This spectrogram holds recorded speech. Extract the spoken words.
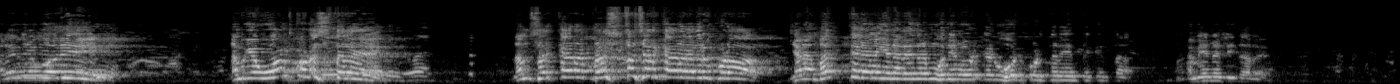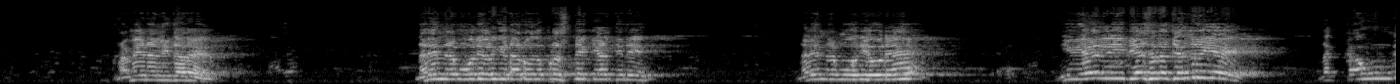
ನರೇಂದ್ರ ಮೋದಿ, ನಮಗೆ ಓಟ್ ಕೊಡಿಸ್ತಾರೆ. ನಮ್ ಸರ್ಕಾರ, ಭ್ರಷ್ಟ ಸರ್ಕಾರ ಆದ್ರೂ ಕೂಡ ಜನ ಮತ್ತೆ ನಮಗೆ ನರೇಂದ್ರ ಮೋದಿ ನೋಡ್ಕೊಂಡು ಓಟ್ ಕೊಡ್ತಾರೆ ಅಂತಕ್ಕಂತ ಭ್ರಮೆನಲ್ಲಿದ್ದಾರೆ. ಭ್ರಮೆನಲ್ಲಿದ್ದಾರೆ. ನರೇಂದ್ರ ಮೋದಿ ಅವರಿಗೆ ನಾನು ಒಂದು ಪ್ರಶ್ನೆ ಕೇಳ್ತೀನಿ. ನರೇಂದ್ರ ಮೋದಿ ಅವರೇ ನೀವು ಹೇಳಿ ಈ ದೇಶದ ಜನರಿಗೆ ನಕ್ಕಾವುಂಗ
